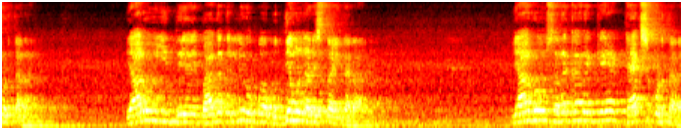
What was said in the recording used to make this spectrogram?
ಕೊಡ್ತಾನ. ಯಾರು ಈ ದೇ ಭಾಗದಲ್ಲಿ ಒಬ್ಬ ಉದ್ಯಮ ನಡೆಸ್ತಾ ಇದ್ದಾರ? ಯಾರು ಸರಕಾರಕ್ಕೆ ಟ್ಯಾಕ್ಸ್ ಕೊಡ್ತಾರ?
